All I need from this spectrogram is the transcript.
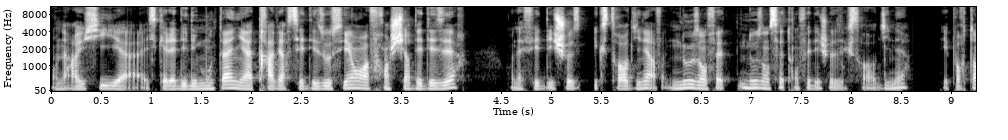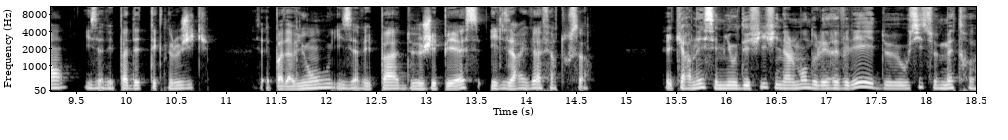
On a réussi à escalader des montagnes, à traverser des océans, à franchir des déserts. On a fait des choses extraordinaires. Enfin, nos, ancêtres ont fait des choses extraordinaires. Et pourtant, ils n'avaient pas d'aide technologique. Ils n'avaient pas d'avion, ils n'avaient pas de GPS et ils arrivaient à faire tout ça. Et Carnet s'est mis au défi finalement de les révéler et de aussi se mettre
